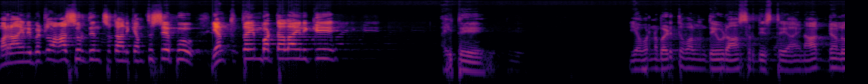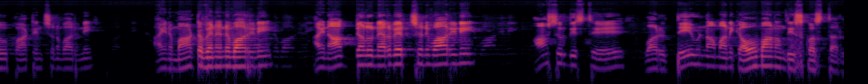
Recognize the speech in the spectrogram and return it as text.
మరి ఆయన బిడ్డలు ఆశీర్వదించడానికి ఎంతసేపు ఎంత టైం పట్టాలి ఆయనకి? అయితే ఎవరిని పడితే వాళ్ళని దేవుడు ఆశీర్దిస్తే ఆయన ఆజ్ఞలు పాటించని వారిని ఆయన మాట వినని వారిని ఆయన ఆజ్ఞలు నెరవేర్చని వారిని ఆశీర్దిస్తే వారు దేవుని నామానికి అవమానం తీసుకొస్తారు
